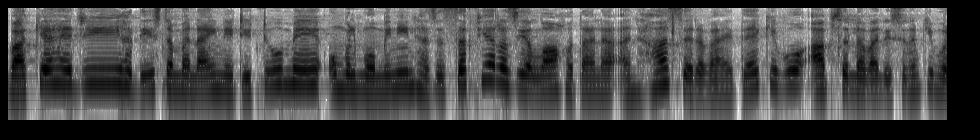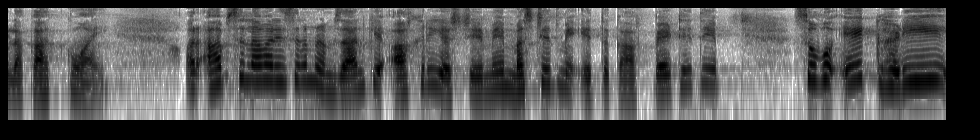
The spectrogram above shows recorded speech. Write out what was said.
واقعہ ہے جی حدیث نمبر 982 میں ام المومنین حضرت صفیہ رضی اللہ تعالی عنہ سے روایت ہے کہ وہ آپ صلی اللہ علیہ وسلم کی ملاقات کو آئیں۔ اور آپ صلی اللہ علیہ وسلم رمضان کے آخری عشرے میں مسجد میں اتقاف بیٹھے تھے۔ سو وہ ایک گھڑی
